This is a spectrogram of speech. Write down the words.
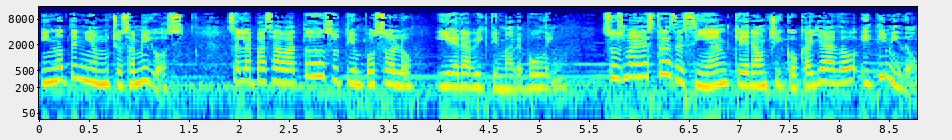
y no tenía muchos amigos. Se la pasaba todo su tiempo solo y era víctima de bullying. Sus maestras decían que era un chico callado y tímido.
